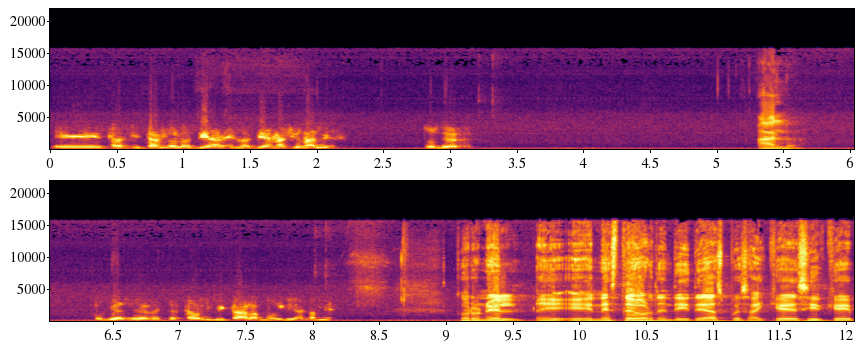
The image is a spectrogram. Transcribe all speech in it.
eh, transitando las vías, en las vías nacionales donde días obviamente estaba limitada la movilidad también. Coronel, eh, eh, en este orden de ideas, pues hay que decir que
